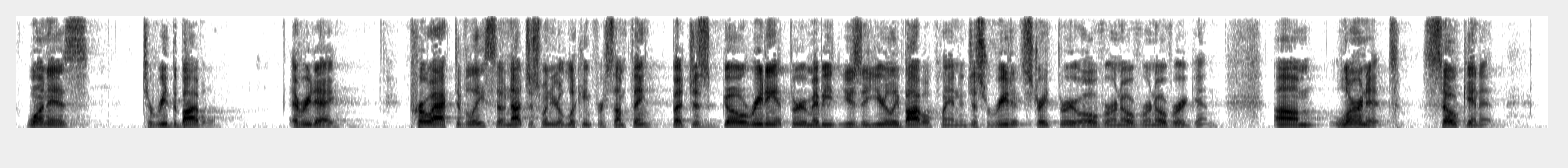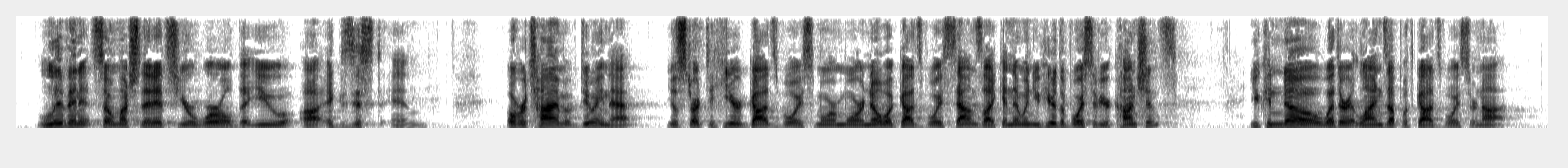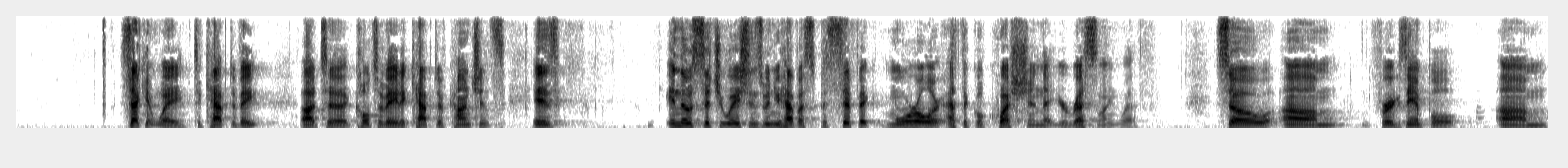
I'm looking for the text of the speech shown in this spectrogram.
One is to read the Bible every day, proactively, so not just when you're looking for something, but just go reading it through. Maybe use a yearly Bible plan and just read it straight through over and over and over again. Um, learn it, soak in it, live in it so much that it's your world that you uh, exist in. Over time of doing that, you'll start to hear God's voice more and more, know what God's voice sounds like. And then when you hear the voice of your conscience, you can know whether it lines up with God's voice or not. Second way to captivate, uh, to cultivate a captive conscience is in those situations when you have a specific moral or ethical question that you're wrestling with. So, um, for example, um,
